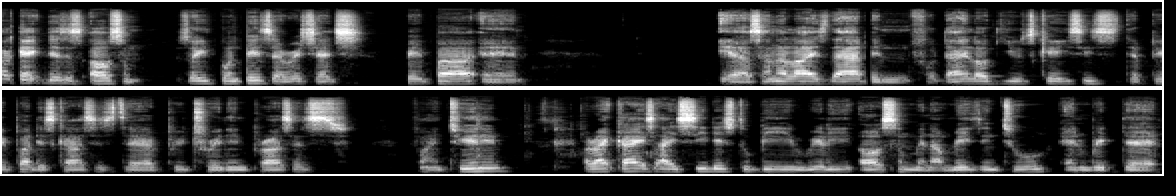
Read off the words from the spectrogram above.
Okay, this is awesome. So it contains a research paper and it has analyzed that and for dialogue use cases. The paper discusses the pre-training process, fine-tuning. All right, guys, I see this to be really awesome and amazing tool. And with the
